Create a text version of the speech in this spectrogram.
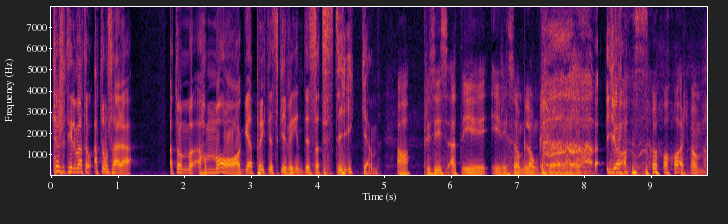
Kanske till och med att de, att de, så här, att de har mage att på riktigt skriva in det i statistiken. ja, precis. Att i, i liksom långköraren Ja, så har de...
